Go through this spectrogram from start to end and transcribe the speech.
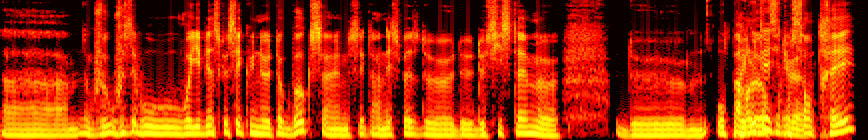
Euh, donc vous, voyez bien ce que c'est qu'une talkbox. Un- C'est un espèce de, de- de système euh, de euh, haut-parleur si concentré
